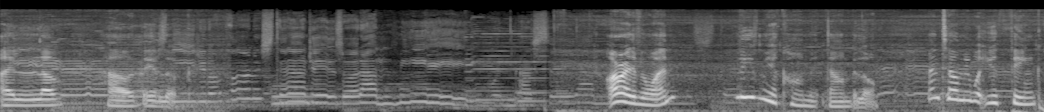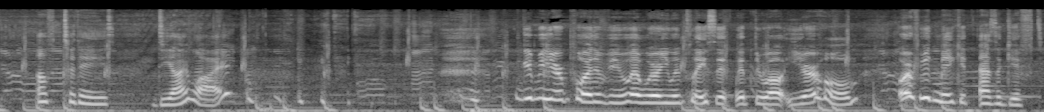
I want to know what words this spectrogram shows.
I love how they look. Alright, everyone, leave me a comment down below and tell me what you think of today's DIY. Give me your point of view and where you would place it with throughout your home, or if you'd make it as a gift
